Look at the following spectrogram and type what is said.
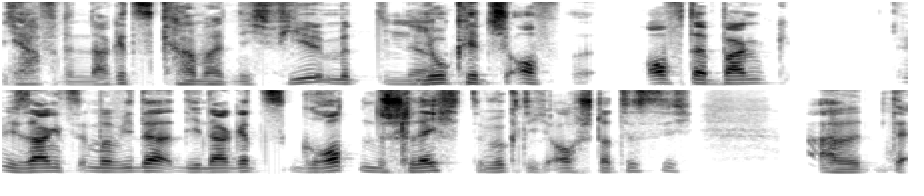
ja, von den Nuggets kam halt nicht viel mit Ja. Jokic auf, auf der Bank. Wir sagen es immer wieder, die Nuggets grottenschlecht, wirklich auch statistisch. Aber da,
